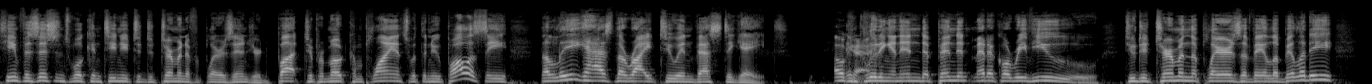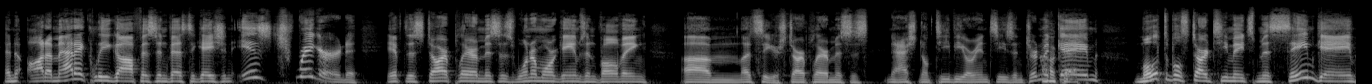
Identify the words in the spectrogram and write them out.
team physicians will continue to determine if a player is injured. But to promote compliance with the new policy, the league has the right to investigate Okay. including an independent medical review to determine the player's availability. An automatic league office investigation is triggered if the star player misses one or more games involving, um, let's see, your star player misses national TV or in season tournament Okay. game. Multiple star teammates miss same game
